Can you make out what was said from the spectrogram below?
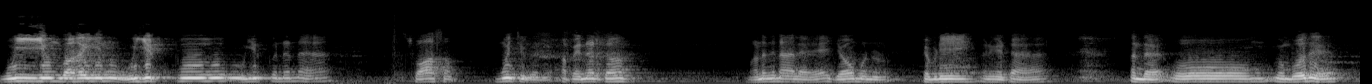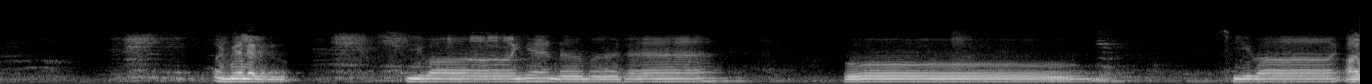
உய்யும் வகையின் உயிர்ப்பு. உயிர்ப்பு என்னன்னா சுவாசம் மூச்சு விடுறது. அப்ப என்ன அர்த்தம்? மனதினால ஜெபம் பண்ணணும். எப்படி? அப்படின்னு கேட்டா அந்த ஓம் போது மேல எழுதணும் சிவாய நமக. சிவாய்.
